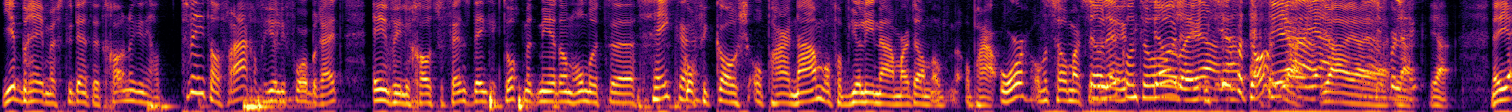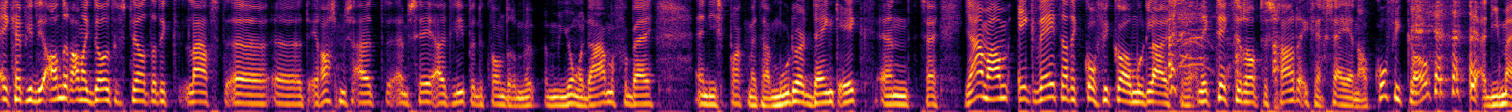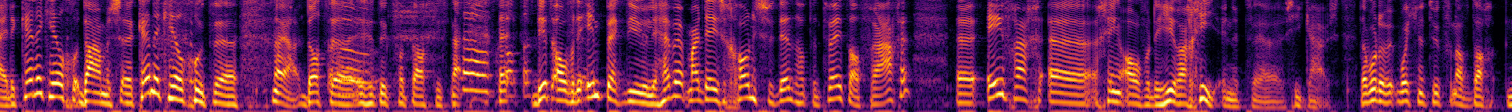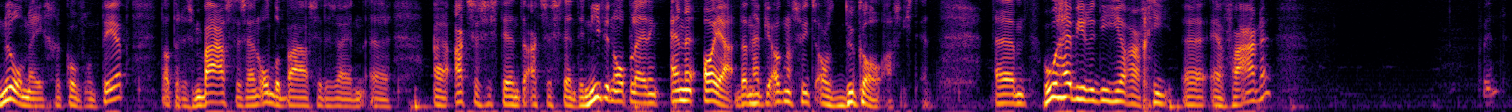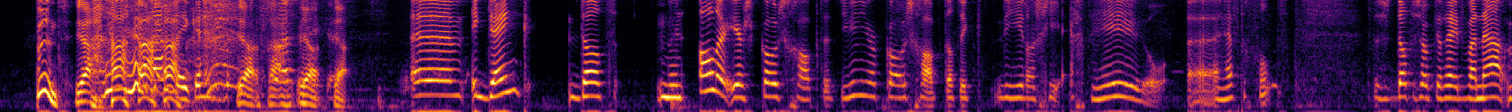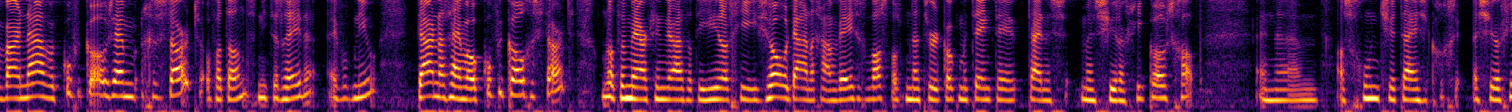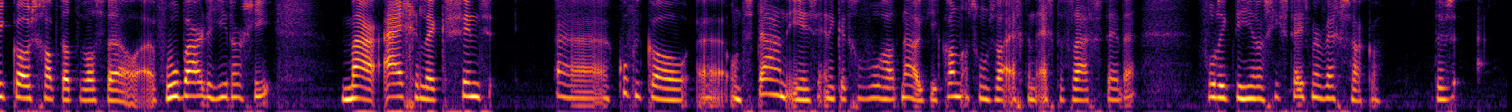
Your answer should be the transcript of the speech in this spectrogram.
Jip Bremer, student uit Groningen, die had tweetal vragen voor jullie voorbereid. Een van jullie grootste fans, denk ik toch? Met meer dan 100 uh, Zeker. koffiekoos op haar naam. Of op jullie naam, maar dan op, op haar oor. Om het zo maar te Zo leuk om te horen. Ja. Super toch? Echt, ja, ja. Superleuk. Ja, ja. Nee, ja, ik heb jullie die andere anekdote verteld dat ik laatst eh, eh, het Erasmus uit eh, MC uitliep. En er kwam er een, een jonge dame voorbij. En die sprak met haar moeder, denk ik. En zei, ja mam, ik weet dat ik Koffieko moet luisteren. en ik tikte er op de schouder. Ik zeg, zei je nou Koffieko? ja, die meiden ken ik heel goed. Dames ken ik heel goed. Nou ja, dat eh, is natuurlijk fantastisch. Nou, Oh, dit over de impact die jullie hebben. Maar deze chronische student had een tweetal vragen. Eén vraag eh, ging over de hiërarchie in het eh, ziekenhuis. Daar worden, word je natuurlijk vanaf dag nul mee geconfronteerd. Dat er is een baas, er zijn onderbazen, er zijn eh eh, artsassistenten, artsassistenten niet in opleiding. En eh, oh ja, dan heb je ook nog zoiets als de go-assistent. Ehm, hoe hebben jullie die hiërarchie eh, ervaren? Punt. Punt. Ja, Vraagteken. ja, vraag. Ja, ja. Ehm, ik denk dat mijn allereerste kooschap, het junior kooschap, dat ik die hiërarchie echt heel eh, heftig vond. Dus dat is ook de reden waarna, waarna we Koffieco zijn gestart. Of althans, niet de reden, even opnieuw. Daarna zijn we ook Koffieco gestart. Omdat we merkten inderdaad dat die hiërarchie zodanig aanwezig was. Was natuurlijk ook meteen te- tijdens mijn chirurgiekooschap. En ehm, als groentje tijdens het chirurgiekooschap, dat was wel eh, voelbaar, de hiërarchie. Maar eigenlijk sinds eh Koffieco eh, ontstaan is en ik het gevoel had, nou, je kan soms wel echt een echte vraag stellen, voelde ik de hiërarchie steeds meer wegzakken. Dus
